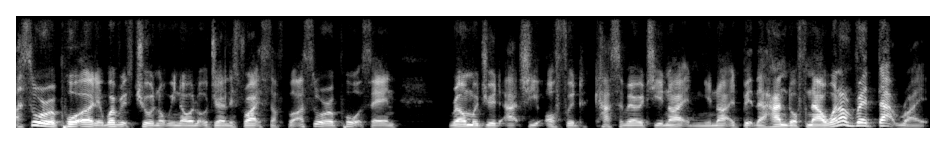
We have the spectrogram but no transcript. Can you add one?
I saw a report earlier, whether it's true or not, we know a lot of journalists write stuff, but I saw a report saying Real Madrid actually offered Casemiro to United and United bit their hand off. Now, when I read that right,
